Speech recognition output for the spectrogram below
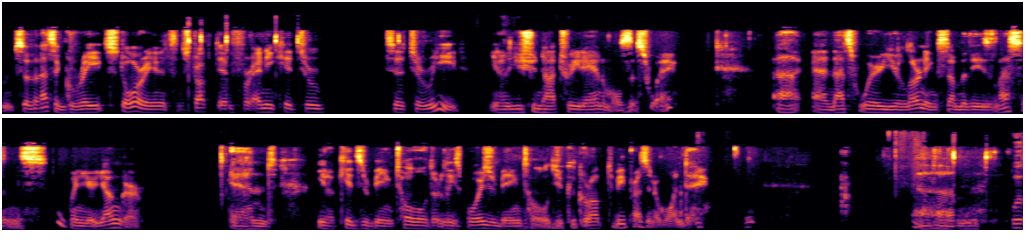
Um, so that's a great story, and it's instructive for any kid to to to read. You know, you should not treat animals this way, uh, and that's where you're learning some of these lessons when you're younger. And you know, kids are being told, or at least boys are being told, you could grow up to be president one day. Um, well,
